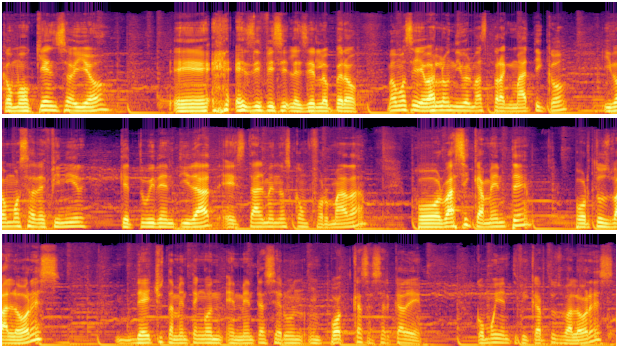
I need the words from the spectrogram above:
como quién soy yo, eh, es difícil decirlo, pero vamos a llevarlo a un nivel más pragmático y vamos a definir que tu identidad está al menos conformada por básicamente por tus valores. De hecho, también tengo en mente hacer un, podcast acerca de cómo identificar tus valores.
